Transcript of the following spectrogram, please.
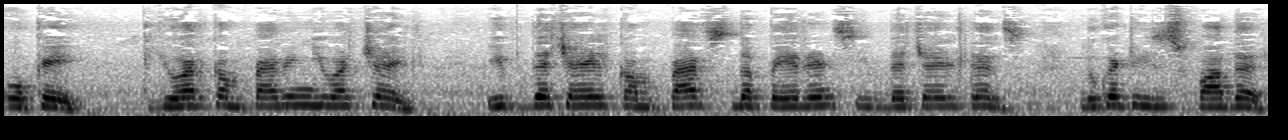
Okay, you are comparing your child. If the child compares the parents, if the child tells, look at his father,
